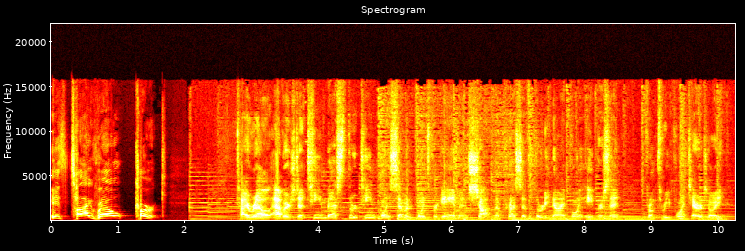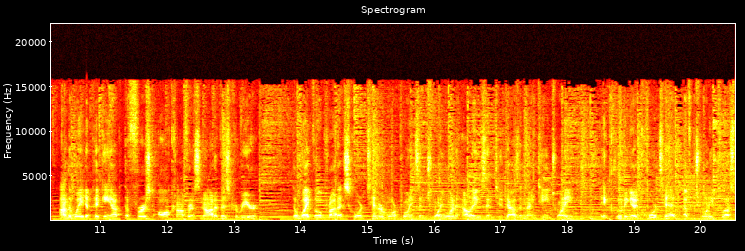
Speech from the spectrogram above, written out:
is Tyrell Kirk. Tyrell averaged a team best 13.7 points per game and shot an impressive 39.8% from three point territory on the way to picking up the first all conference nod of his career. The Whiteville product scored 10 or more points in 21 outings in 2019 20, including a quartet of 20 plus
